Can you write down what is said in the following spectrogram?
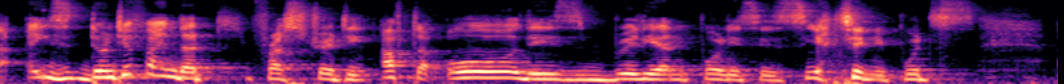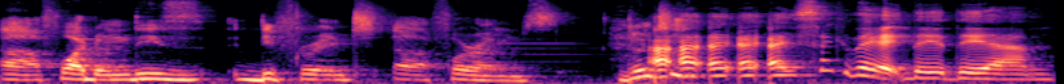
uh, is, don't you find that frustrating after all these brilliant policies CRTD puts uh, forward on these different uh, forums? Don't I, I, I, think they, they, they, um,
